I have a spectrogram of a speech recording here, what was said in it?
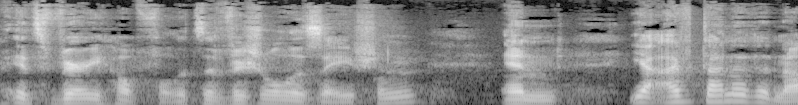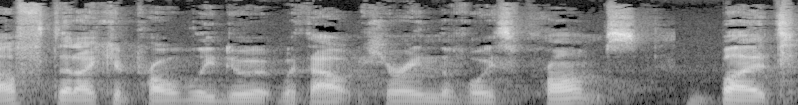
it's very helpful. It's a visualization, and yeah, I've done it enough that I could probably do it without hearing the voice prompts. But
